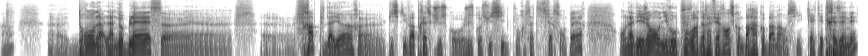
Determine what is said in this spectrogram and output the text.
Hein, dont la, noblesse euh, euh, frappe d'ailleurs, puisqu'il va presque jusqu'au jusqu'au suicide pour satisfaire son père. On a des gens au niveau pouvoir de référence comme Barack Obama aussi, qui a été très aimé,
